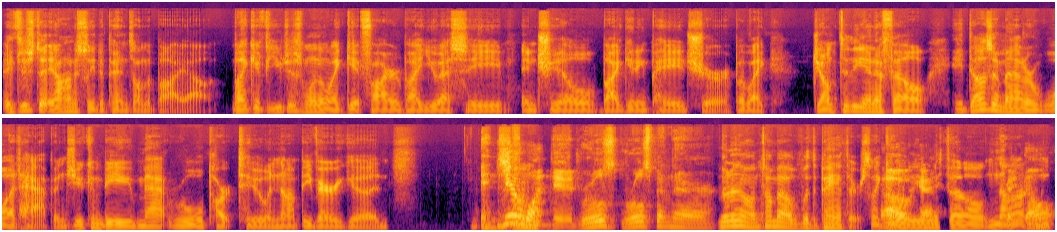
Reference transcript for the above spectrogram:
it just it honestly depends on the buyout. Like if you just want to like get fired by USC and chill by getting paid, sure. But like jump to the NFL, it doesn't matter what happens. You can be Matt Rhule part 2 and not be very good. And Year some, one, dude. Rhule's Rhule's been there. No, no, no. I'm talking about with the Panthers, like Oh, going to the NFL, not don't-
